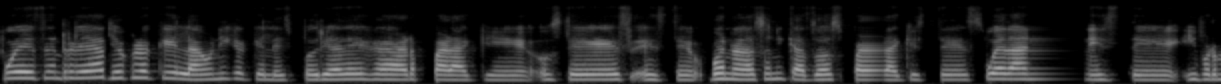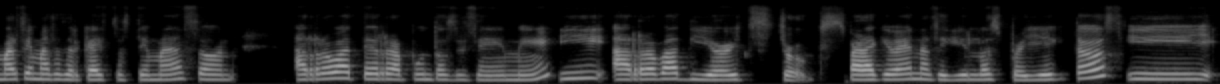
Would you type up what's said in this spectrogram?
Pues en realidad yo creo que la única que les podría dejar para que ustedes, este, bueno, las únicas dos para que ustedes puedan este, informarse más acerca de estos temas son arroba terra.ccm y arroba the Earth Strokes para que vayan a seguir los proyectos y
